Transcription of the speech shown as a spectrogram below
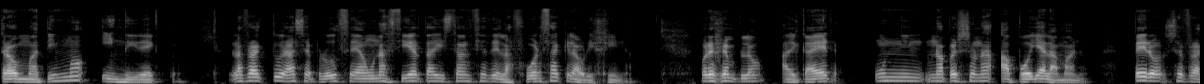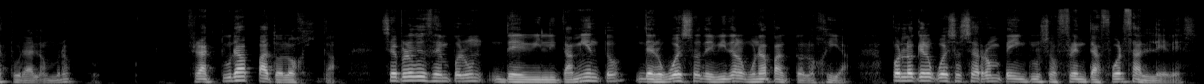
Traumatismo indirecto. La fractura se produce a una cierta distancia de la fuerza que la origina. Por ejemplo, al caer una persona apoya la mano, pero se fractura el hombro. Fractura patológica. Se producen por un debilitamiento del hueso debido a alguna patología, por lo que el hueso se rompe incluso frente a fuerzas leves,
